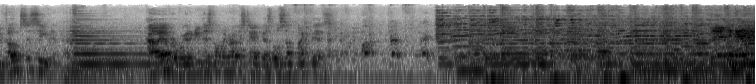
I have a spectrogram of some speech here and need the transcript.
you folks this evening. However, we're going to do this one we wrote instead. It goes a little something like this. Let me down,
